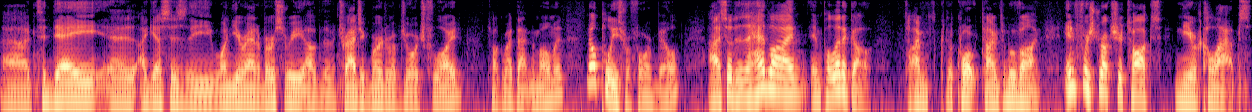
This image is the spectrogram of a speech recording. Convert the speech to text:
Uh, today, uh, I guess, is the one year anniversary of the tragic murder of George Floyd. Talk about that in a moment. No police reform bill. Uh, so there's a headline in Politico. Time to quote, time to move on. Infrastructure talks near collapse.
